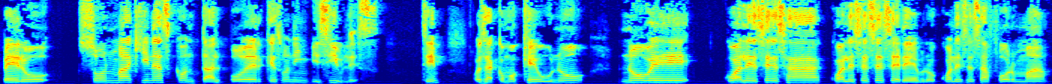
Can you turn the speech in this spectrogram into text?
pero son máquinas con tal poder que son invisibles. ¿Sí? O sea, como que uno no ve cuál es esa, cuál es ese cerebro, cuál es esa forma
